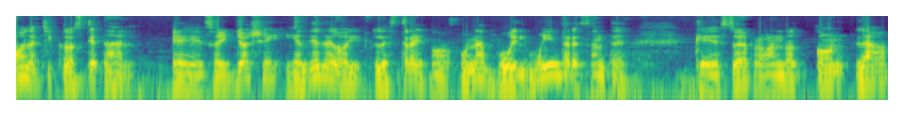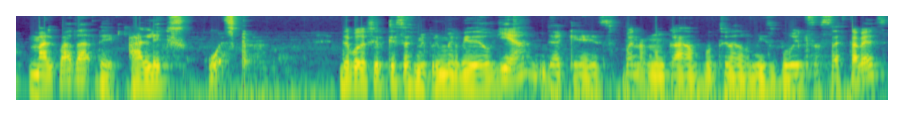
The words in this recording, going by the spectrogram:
Hola chicos, ¿qué tal? Eh, soy Yoshi y el día de hoy les traigo una build muy interesante que estuve probando con la malvada de Alex Wesker. Debo decir que este es mi primer video guía, ya que es, bueno, nunca han funcionado mis builds hasta esta vez.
